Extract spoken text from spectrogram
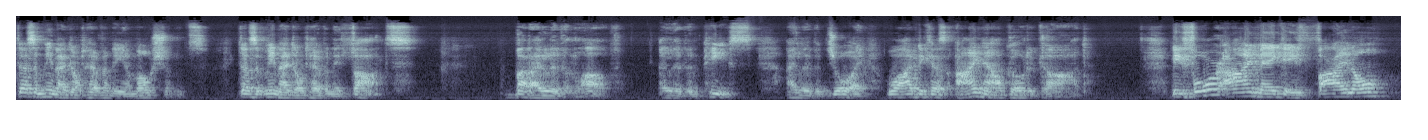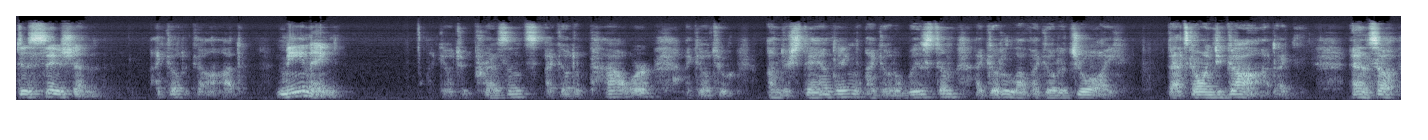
Doesn't mean I don't have any emotions. Doesn't mean I don't have any thoughts. But I live in love. I live in peace. I live in joy. Why? Because I now go to God. Before I make a final decision, I go to God. Meaning, I go to presence, I go to power, I go to understanding, I go to wisdom, I go to love, I go to joy. That's going to God. I, and so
